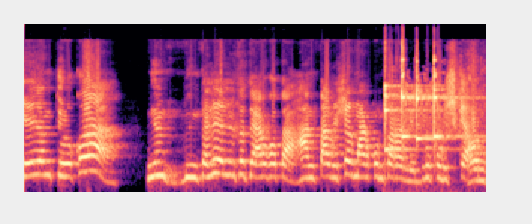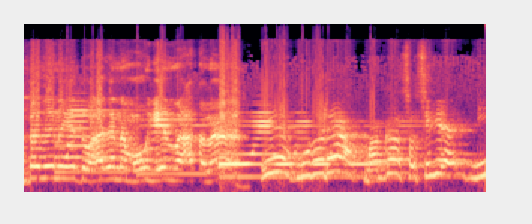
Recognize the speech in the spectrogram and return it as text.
ಕೇಳಿ ಅಂತ ತಿಳ್ಕೊ. ನಿನ್ ನಿನ್ ತಲೆ ಎಲ್ಲಿರ್ತೈತಿ ಯಾರು ಗೊತ್ತಾ? ಅಂತ ವಿಷಯ ಮಾಡ್ಕೊಂತಾರ ಅಲ್ಲಿ ಇಬ್ರು ಕುಡಿಸ್ಕೆ. ಅಂತದೇನಾಗೈತಿ ಒಳಗ ನಮ್ಮ ಅವ್ಗ ಏನ್ ಆತನ ಏ ಮಗ ಸಸಿಗೆ ನೀ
